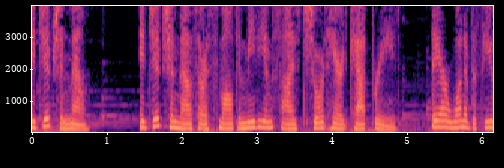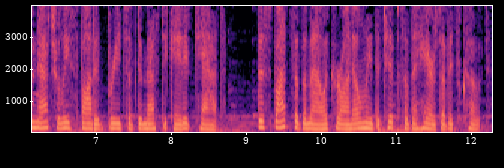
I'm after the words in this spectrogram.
Egyptian Mau. Egyptian Maus are a small to medium-sized short-haired cat breed. They are one of the few naturally spotted breeds of domesticated cat. The spots of the Mau occur on only the tips of the hairs of its coat.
